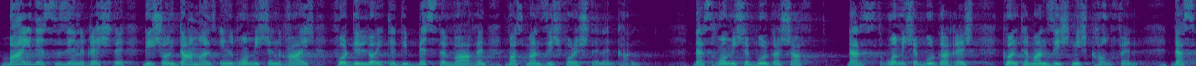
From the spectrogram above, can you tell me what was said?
Beides sind Rechte, die schon damals im römischen Reich für die Leute die beste waren, was man sich vorstellen kann. Das römische Bürgerschaft, das römische Bürgerrecht konnte man sich nicht kaufen. Das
